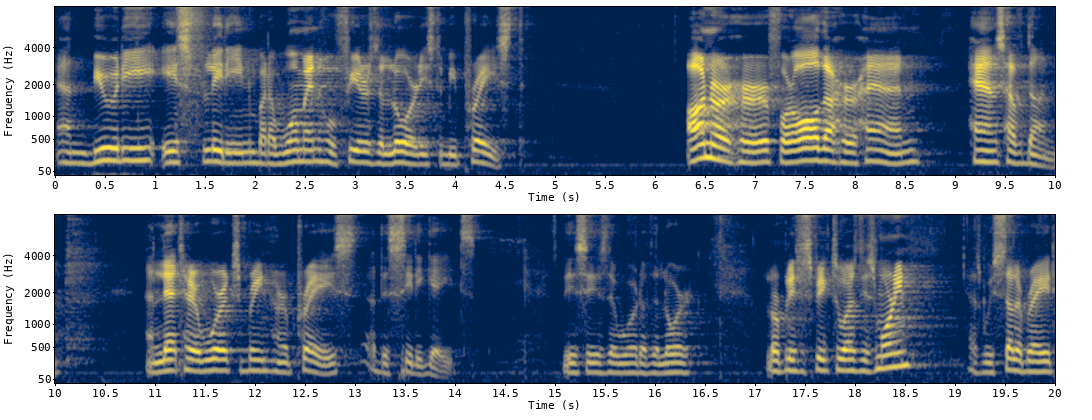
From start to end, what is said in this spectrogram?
and beauty is fleeting, but a woman who fears the Lord is to be praised. Honor her for all that her hand, hands have done, and let her works bring her praise at the city gates. This is the word of the Lord. Lord, please speak to us this morning as we celebrate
